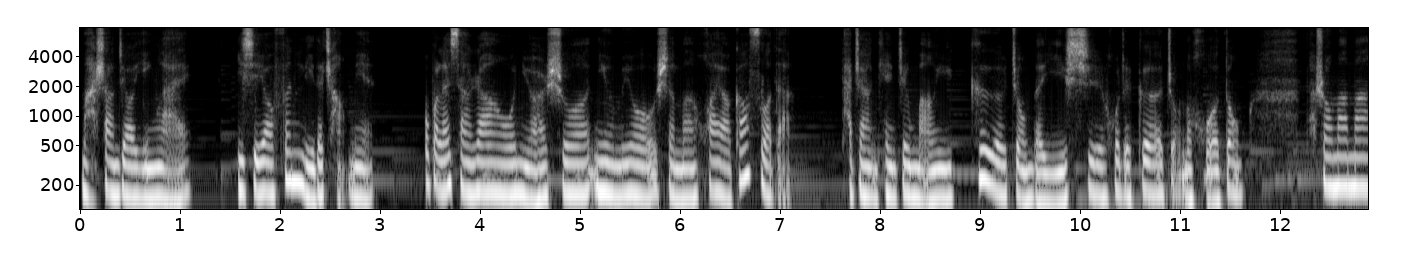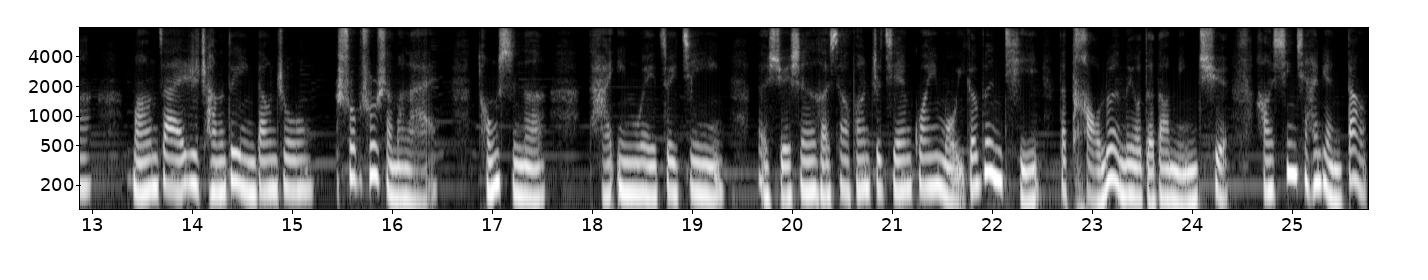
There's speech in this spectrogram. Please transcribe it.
马上就要迎来一些要分离的场面。我本来想让我女儿说：“你有没有什么话要告诉我的？”她这两天正忙于各种的仪式或者各种的活动。她说：“妈妈，忙在日常的对应当中，说不出什么来。同时呢，她因为最近呃学生和校方之间关于某一个问题的讨论没有得到明确，好像心情还有点荡。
